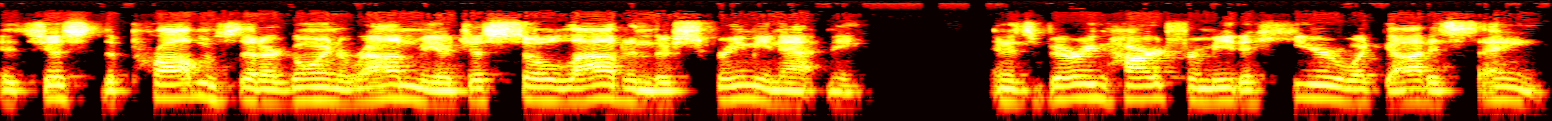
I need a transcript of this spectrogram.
it's just the problems that are going around me are just so loud and they're screaming at me. And it's very hard for me to hear what God is saying.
